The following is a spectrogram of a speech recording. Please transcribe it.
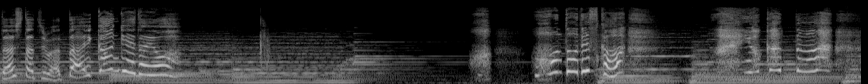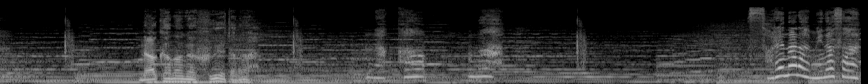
私たちは大歓迎だよ。本当ですか？よかった。仲間が増えたな。仲間。それなら皆さん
